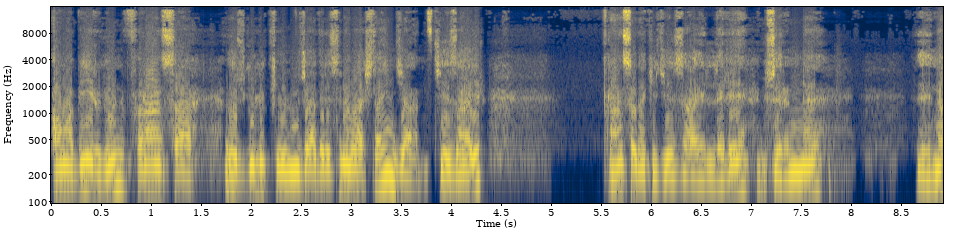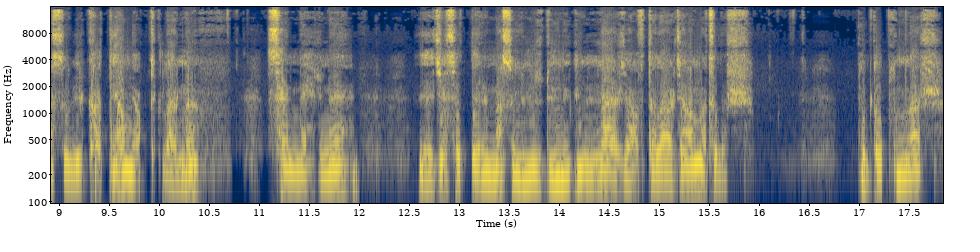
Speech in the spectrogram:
Ama bir gün Fransa özgürlük mücadelesine başlayınca Cezayir Fransa'daki Cezayirlileri üzerine e, nasıl bir katliam yaptıklarını, Sen nehrine e, cesetlerin nasıl yüzdüğünü günlerce, haftalarca anlatılır. Tüm toplumlar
